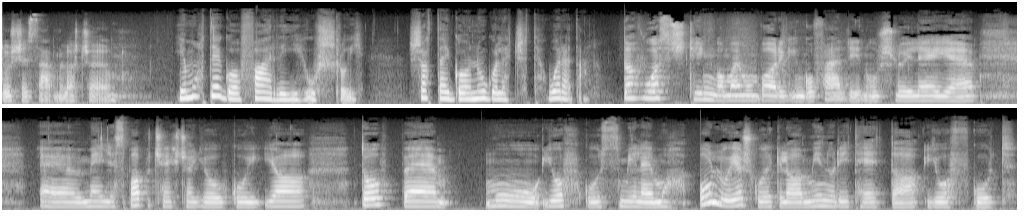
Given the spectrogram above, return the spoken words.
dusje saamelatsajon. Ja muhtego fari Oslo. Sattaigo nugoletset vuodetaan huas stingo mai mun borgin go fadri no slui leie meilles papachecha joku ja toppe muu joskus, mille ei ollut joskus kyllä minoriteetta joskus.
